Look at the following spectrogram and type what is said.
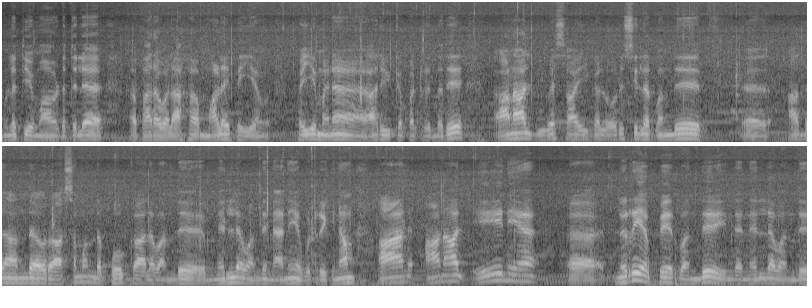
முல்லைத்தீவு மாவட்டத்தில் பரவலாக மழை பெய்ய பெய்யும் என அறிவிக்கப்பட்டிருந்தது. ஆனால் விவசாயிகள் ஒரு சிலர் வந்து அது அந்த ஒரு அசமந்த போக்கால் வந்து நெல்லை வந்து நனைய விட்டுருக்கணும் ஆன- ஆனால் ஏனைய நிறைய பேர் வந்து இந்த நெல்லை வந்து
